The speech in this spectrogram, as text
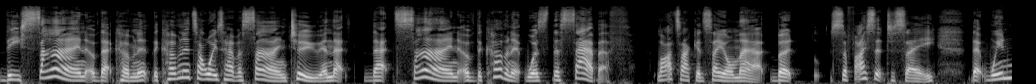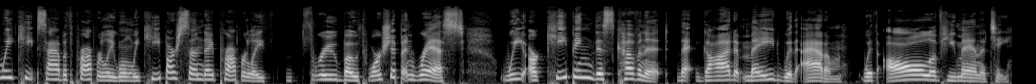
the sign of that covenant, the covenants always have a sign too, and that that sign of the covenant was the Sabbath. Lots I could say on that, but suffice it to say that when we keep Sabbath properly, when we keep our Sunday properly through both worship and rest, we are keeping this covenant that God made with Adam, with all of humanity.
